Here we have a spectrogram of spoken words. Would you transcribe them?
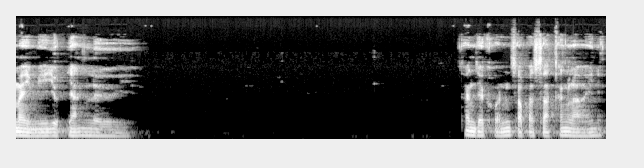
ไม่มีหยุดยั้งเลย ท่านจะขนสรรพสัตว์ทั้งหลายเนี่ย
